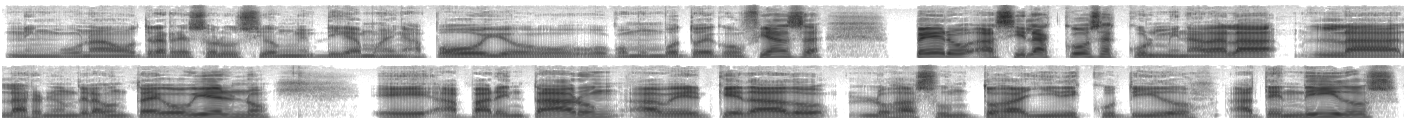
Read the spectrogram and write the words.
ninguna otra resolución, digamos, en apoyo o, como un voto de confianza, pero así las cosas, culminada la, la, la reunión de la Junta de Gobierno, eh, aparentaron haber quedado los asuntos allí discutidos atendidos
